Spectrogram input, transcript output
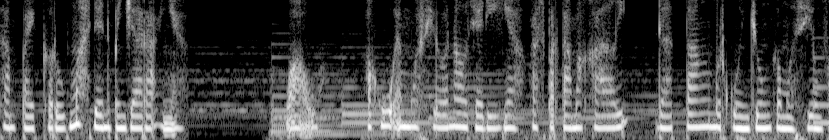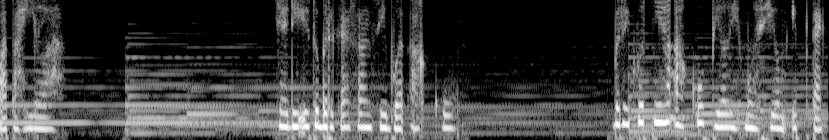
Sampai ke rumah dan penjaranya. Wow, aku emosional jadinya pas pertama kali datang berkunjung ke Museum Fatahillah. Jadi itu berkesan sih buat aku. Berikutnya aku pilih Museum Iptek,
